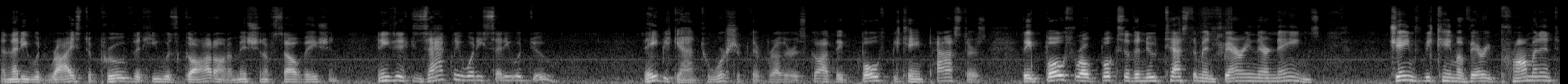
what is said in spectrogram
and that he would rise to prove that he was God on a mission of salvation. And he did exactly what he said he would do. They began to worship their brother as God. They both became pastors. They both wrote books of the New Testament bearing their names. James became a very prominent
